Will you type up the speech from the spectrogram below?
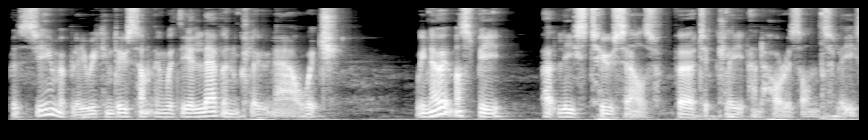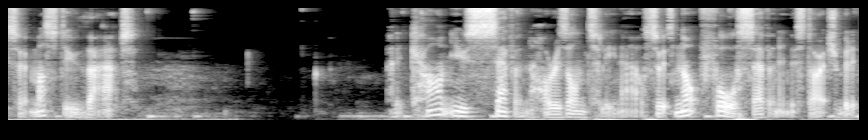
presumably, we can do something with the 11 clue now, which we know it must be at least two cells vertically and horizontally, so it must do that. And it can't use 7 horizontally now, so it's not 4, 7 in this direction, but it,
